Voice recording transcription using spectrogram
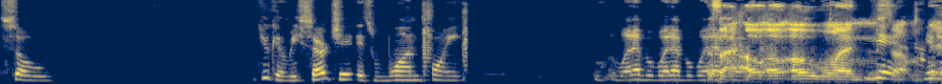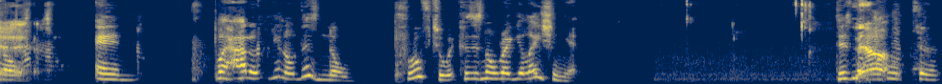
so you can research it. It's one point whatever, whatever, It's whatever. like oh oh oh one Yeah, something. you know, and but how do you know there's no proof to it because there's no regulation yet there's no to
